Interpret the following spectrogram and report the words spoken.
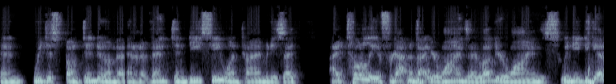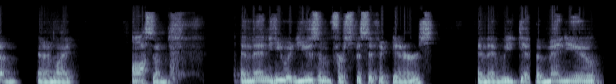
And we just bumped into him at an event in DC one time. And he's like, I totally have forgotten about your wines. I love your wines. We need to get them. And I'm like, awesome. And then he would use them for specific dinners. And then we'd get the menu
